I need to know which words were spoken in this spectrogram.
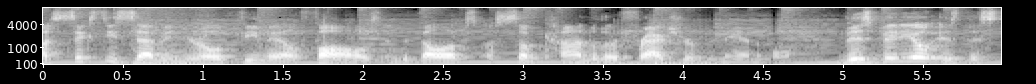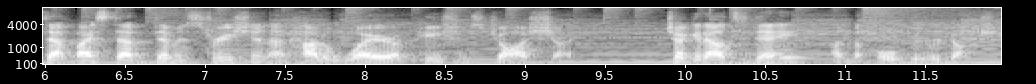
A 67 year old female falls and develops a subcondylar fracture of the mandible. This video is the step by step demonstration on how to wire a patient's jaw shut. Check it out today on the Open Reduction.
